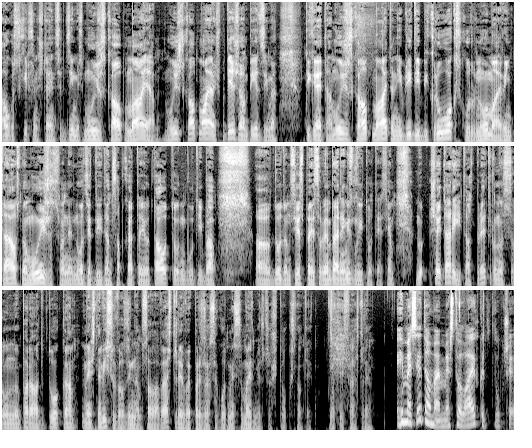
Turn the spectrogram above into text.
Augusts Kirkensteins ir dzimis mūžas kalpa mājā. Mūžas kalpa mājā viņš patiešām piedzima, tikai tā mūžas kalpa māja tajā brīdī bija kroks, kuru nomāja viņa tēvs no mūžas, un nodzirdīdams apkārtējo tautu un būtībā uh, dodams iespēju saviem bērniem izglītoties. Ja? Nu, šeit arī tās pretrunas un parāda to, ka mēs ne visu vēl zinām savā vēsturē, vai pareizāk sakot, mēs esam aizmirsuši to, kas notiek Latvijas vēsturē. Ja mēs iedomājamies to laiku, kad lūk, šie,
